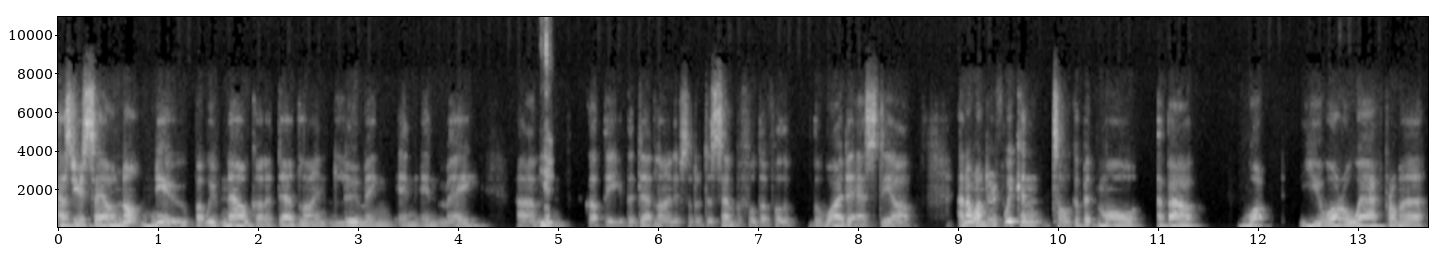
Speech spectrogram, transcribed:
as you say, are not new, but we've now got a deadline looming in in May. Um, yeah. Got the the deadline of sort of December for the for the, the wider SDR, and I wonder if we can talk a bit more about what you are aware from a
